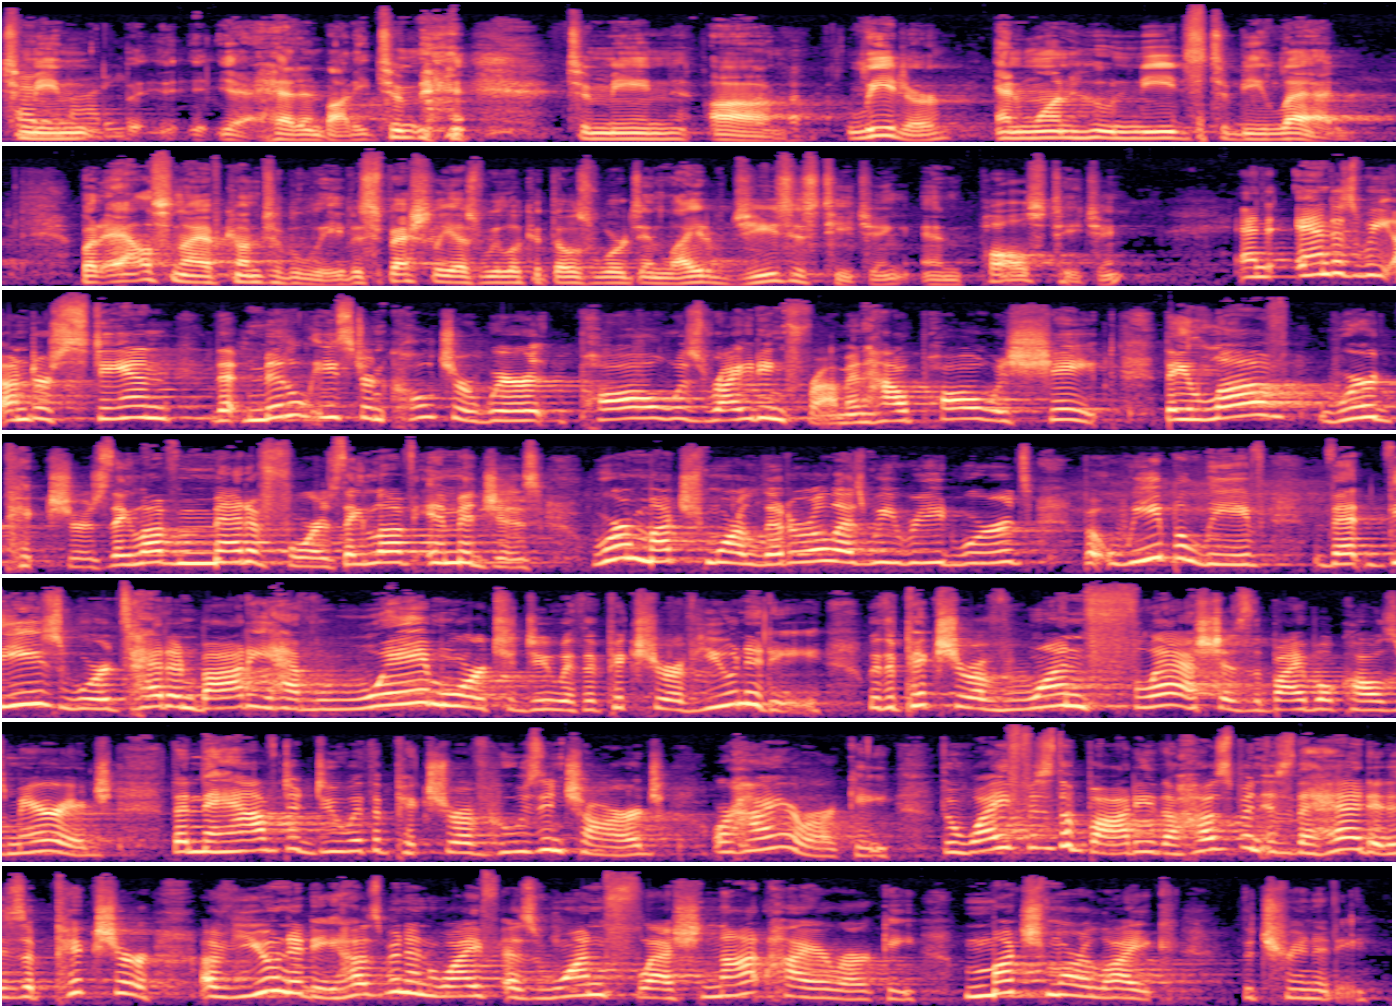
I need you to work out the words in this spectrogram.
to Head mean yeah head and body to to mean uh, leader and one who needs to be led. But Alice and I have come to believe, especially as we look at those words in light of Jesus' teaching and Paul's teaching, And, and as we understand that Middle Eastern culture where Paul was writing from and how Paul was shaped, they love word pictures, they love metaphors, they love images. We're much more literal as we read words, but we believe that these words, head and body, have way more to do with a picture of unity, with a picture of one flesh, as the Bible calls marriage, than they have to do with a picture of who's in charge or hierarchy. The wife is the body, the husband is the head. It is a picture of unity, husband and wife as one flesh, not hierarchy, much more like the Trinity.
